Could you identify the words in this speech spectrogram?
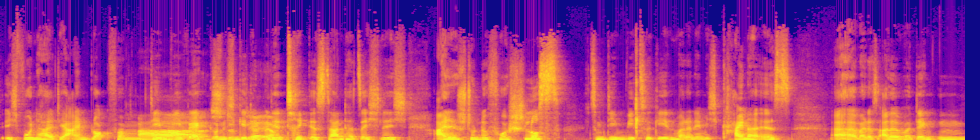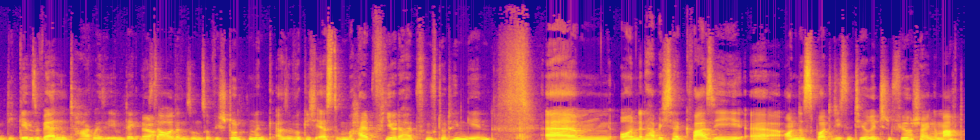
ich wohne halt ja einen Block vom ah, DMV weg und ich gehe dann. Ja, ja. Der Trick ist dann tatsächlich eine Stunde vor Schluss zum DMV zu gehen, weil da nämlich keiner ist. Äh, weil das alle immer denken, die gehen so während dem Tag, weil sie eben denken, es dauert dann so und so viele Stunden. Also wirklich erst um halb vier oder halb fünf dorthin gehen. Ähm, und dann habe ich halt quasi äh, on the spot diesen theoretischen Führerschein gemacht,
